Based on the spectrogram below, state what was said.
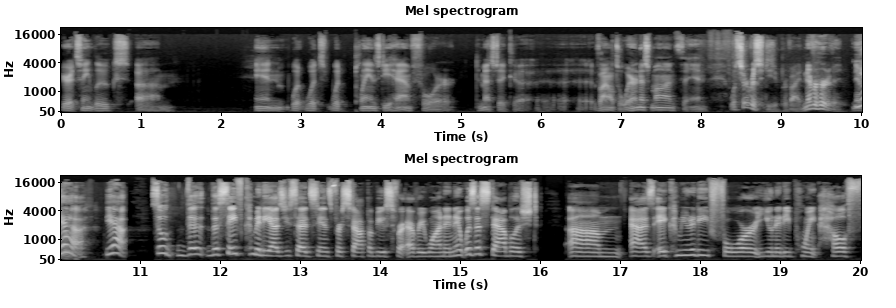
here at St. Luke's, um, and what what's what plans do you have for domestic uh, violence awareness month, and what services do you provide? Never heard of it. Never yeah, yeah. So the the SAFE committee, as you said, stands for Stop Abuse for Everyone, and it was established um, as a community for Unity Point Health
